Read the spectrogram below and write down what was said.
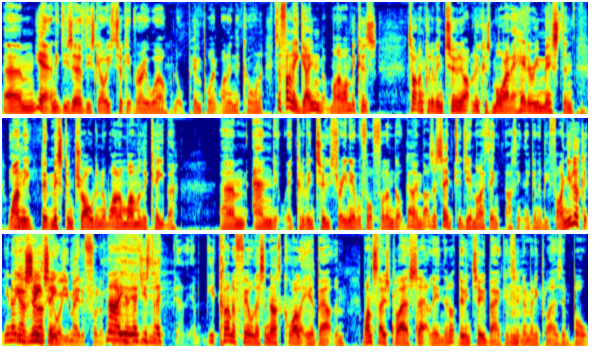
um, yeah, and he deserved his goal. He took it very well. Little pinpoint one in the corner. It's a funny game, my one, because Tottenham could have been 2 0 up. Lucas Moura had a header he missed, and one Hmm. he miscontrolled in a one on one with the keeper. Um, and it, it could have been two, three nil before Fulham got going. But as I said to Jim, I think I think they're going to be fine. You look at, you know, Yeah, you see gonna ask you teams. what you made of Fulham. No, you, you just they, you kind of feel there's enough quality about them. Once those players settle in, they're not doing too bad considering how many players they've bought.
